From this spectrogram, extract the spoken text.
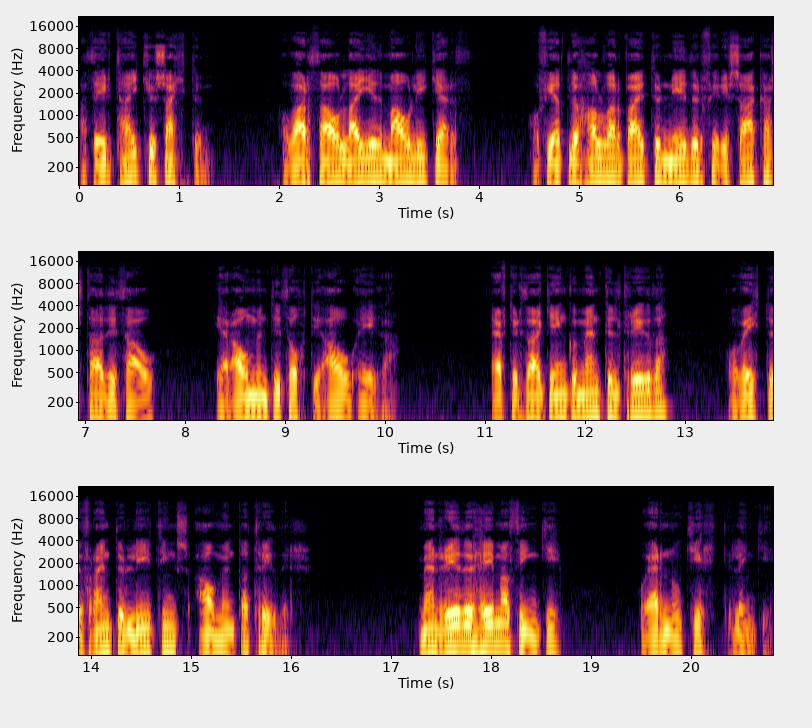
að þeir tækju sættum og var þá lægið máli gerð og fjallu halvar bætur niður fyrir sakastadi þá er ámundi þótti á eiga. Eftir það gengu menn til tryggða og veittu frændur lítings ámunda tryggðir. Menn riðu heima þingi og er nú kýrt lengi.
